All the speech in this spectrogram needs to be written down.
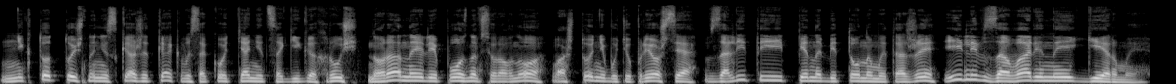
Никто точно не скажет, как высоко тянется гигахрущ, но рано или поздно все равно во что-нибудь упрешься, в залитые пенобетоном этажи или в заваренные гермы,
